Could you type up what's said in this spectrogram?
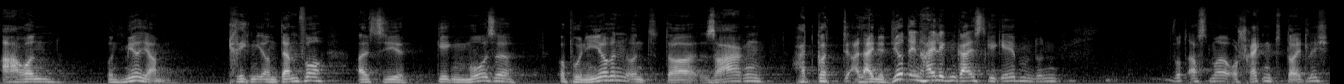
Aaron und Mirjam kriegen ihren Dämpfer, als sie gegen Mose opponieren und da sagen, hat Gott alleine dir den Heiligen Geist gegeben? Dann wird erstmal erschreckend deutlich,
